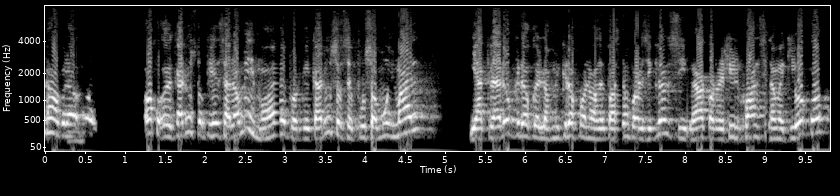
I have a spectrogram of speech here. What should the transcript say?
No, pero ojo, que Caruso piensa lo mismo, ¿eh? porque Caruso se puso muy mal y aclaró, creo que los micrófonos de Pasión por el Ciclón, si me va a corregir Juan si no me equivoco,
